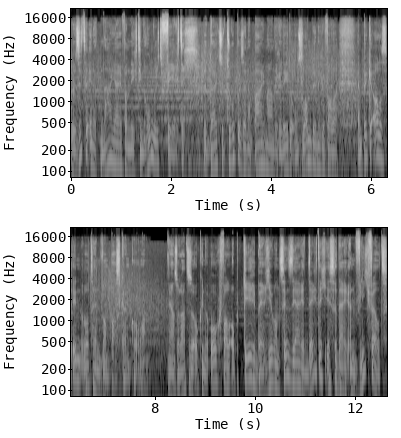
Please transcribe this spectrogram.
We zitten in het najaar van 1940. De Duitse troepen zijn een paar maanden geleden ons land binnengevallen en pikken alles in wat hen van pas kan komen. Ja, zo laten ze ook hun oog vallen op Keerbergen, want sinds de jaren 30 is er daar een vliegveld.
